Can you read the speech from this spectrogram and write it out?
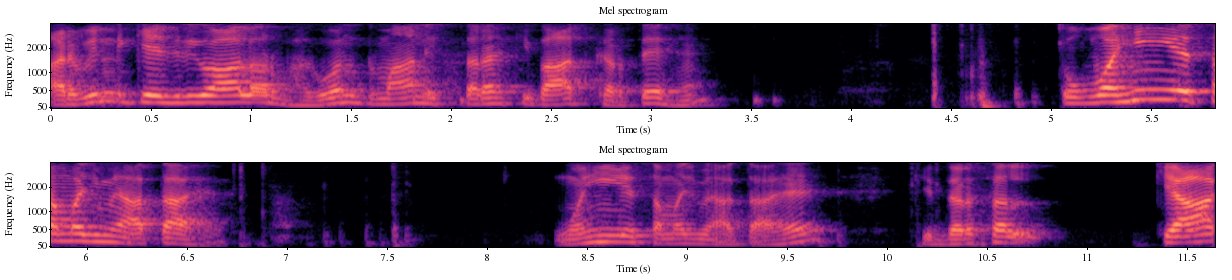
अरविंद केजरीवाल और भगवंत मान इस तरह की बात करते हैं तो वहीं ये समझ में आता है, वहीं ये समझ में आता है कि दरअसल क्या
